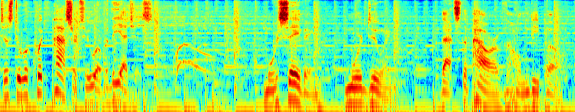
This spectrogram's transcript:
just do a quick pass or two over the edges. More saving, more doing. That's the power of the Home Depot.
